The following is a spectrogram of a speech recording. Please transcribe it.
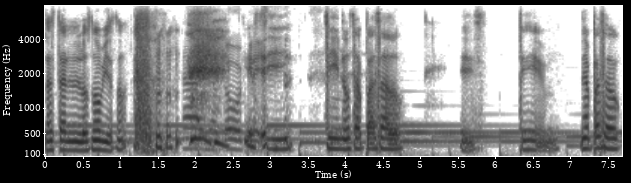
hasta los novios, ¿no? Ay, ¿cómo crees? Sí, sí, nos ha pasado. Este, me ha pasado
